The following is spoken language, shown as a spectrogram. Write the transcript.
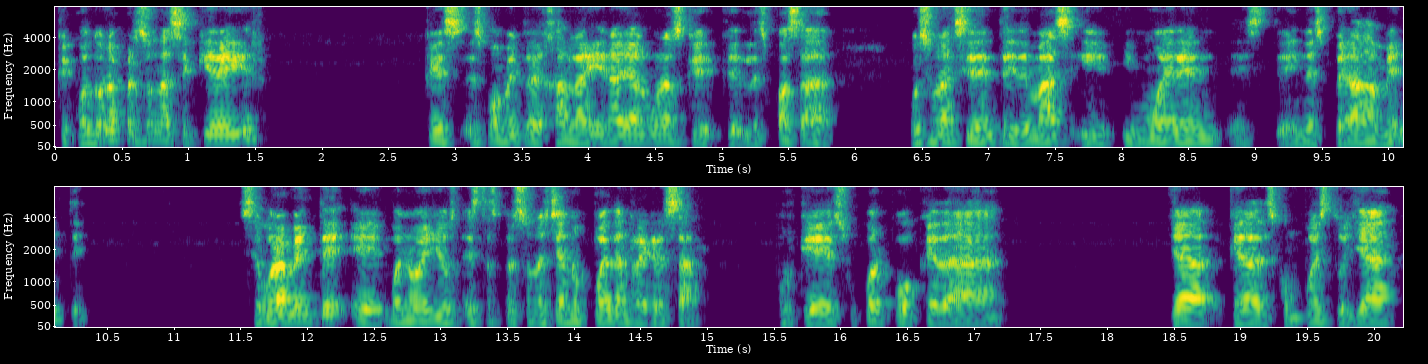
que cuando una persona se quiere ir, que es, momento de dejarla ir. Hay algunas que, les pasa pues un accidente y demás y, y mueren este, inesperadamente. Seguramente, eh, bueno, ellos, estas personas ya no pueden regresar porque su cuerpo queda, ya queda descompuesto, ya,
